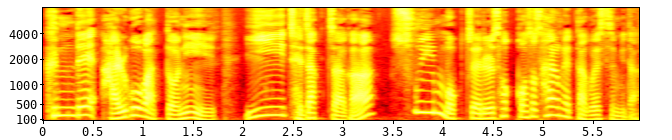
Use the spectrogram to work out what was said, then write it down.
근데 알고 봤더니 이 제작자가 수입 목재를 섞어서 사용했다고 했습니다.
